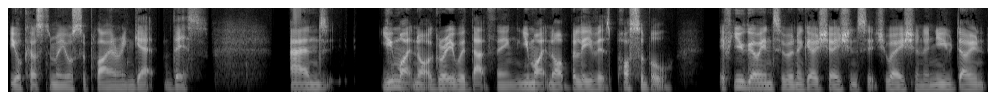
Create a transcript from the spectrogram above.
your customer, your supplier, and get this." And you might not agree with that thing. You might not believe it's possible. If you go into a negotiation situation and you don't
